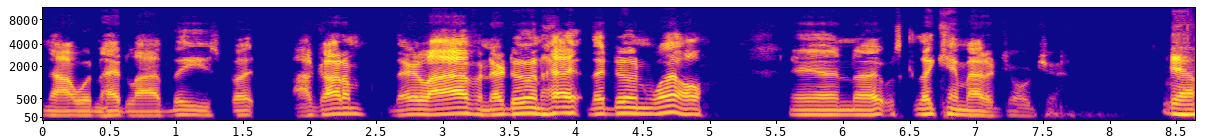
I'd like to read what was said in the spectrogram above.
no, I wouldn't have had live bees. But I got them. They're live and they're doing ha- they're doing well. And uh, it was they came out of Georgia. Yeah.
